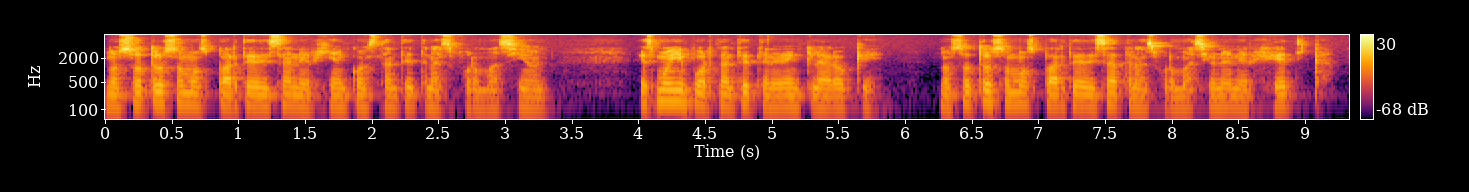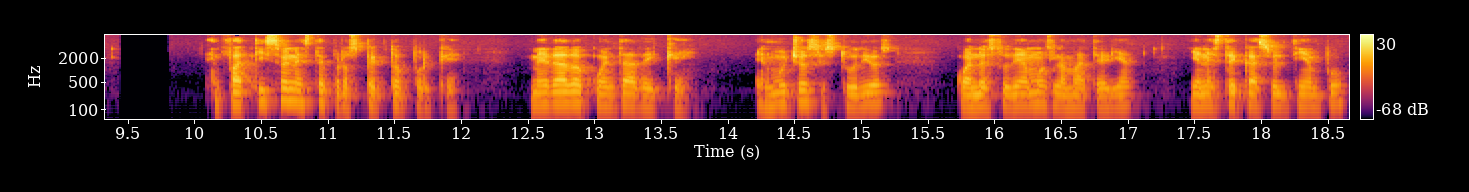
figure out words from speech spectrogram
nosotros somos parte de esa energía en constante transformación. Es muy importante tener en claro que nosotros somos parte de esa transformación energética. Enfatizo en este prospecto porque me he dado cuenta de que, en muchos estudios, cuando estudiamos la materia, y en este caso el tiempo,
